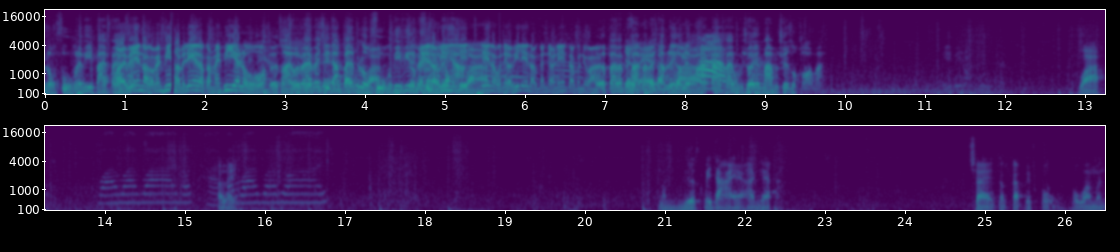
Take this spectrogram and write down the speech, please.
หลงฝูงแล้วพี่ไปไปถอยไปเล่นต่อกันไหมพี่ถอยไปเล่นต่อกันไหมพี่ฮัลโหลเออถอยไปไปไปสีดำไปแล้วไปหลงฝูงกับพี่พี่หลงเล่ฝูนงต่อกับพี่พี่เนี่ยเล่นต่อกันดีกว่าพี่เล่นต่อกันดี๋ยวเล่นต่อกันดีกว่าเออไปไปถ่ายไปไปจับเล่นกันเล่ยไปไปไปผมช่วยมาผมช่วยส่งของมาว่า ว้ายว้ายว้ายรถถัง อะไรว้ายว้ายว้ายมันเลือกไม่ได้อะอันเนี้ย ใช่ต้องกลับไปโป่งเพราะว่ามัน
